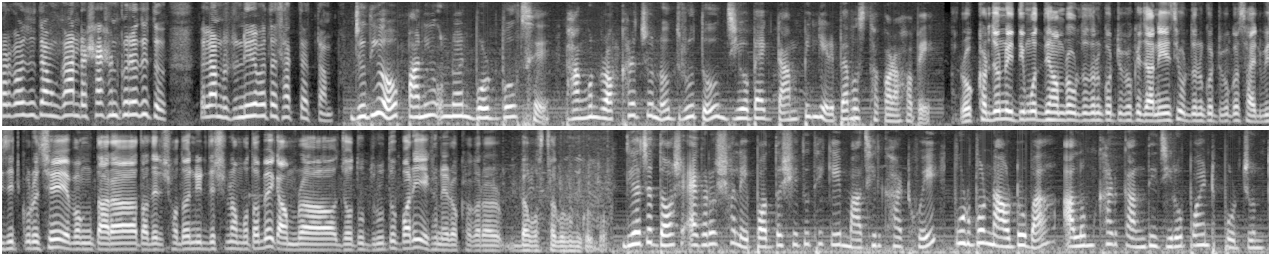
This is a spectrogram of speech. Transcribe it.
সরকার যদি আমার গানটা শাসন করে দিত তাহলে আমরা একটু নিরাপত্তা থাকতে পারতাম। যদিও পানি উন্নয়ন বোর্ড বলছে ভাঙন রক্ষার জন্য দ্রুত জিও ব্যাগ ডাম্পিংয়ের ব্যবস্থা করা হবে। রক্ষার জন্য ইতিমধ্যে আমরা ঊর্ধ্বতন কর্তৃপক্ষকে জানিয়েছি। ঊর্ধ্বতন কর্তৃপক্ষ সাইট ভিজিট করেছে এবং তারা তাদের সদয় নির্দেশনা মোতাবেক আমরা যত দ্রুত পারি এখানে রক্ষা করার ব্যবস্থা গ্রহণ করব। দুই হাজার সালে পদ্মা সেতু থেকে মাঝির ঘাট হয়ে পূর্ব নাওডোবা, আলমখার কান্দি জিরো পয়েন্ট পর্যন্ত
